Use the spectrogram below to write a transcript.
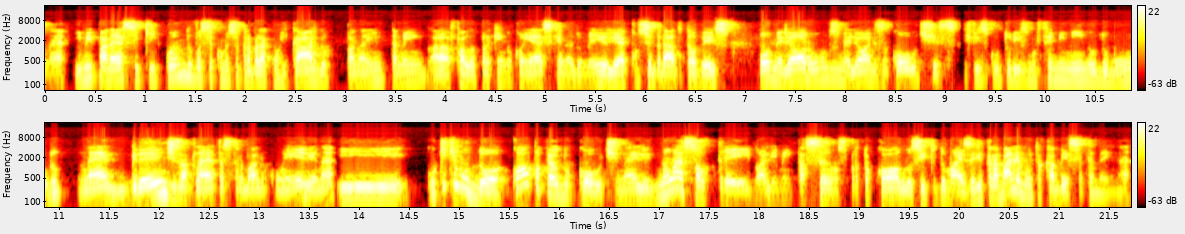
né? E me parece que quando você começou a trabalhar com o Ricardo Panaim, também uh, fala para quem não conhece, quem não é do meio, ele é considerado talvez o melhor, um dos melhores coaches de fisiculturismo feminino do mundo, né? Grandes atletas trabalham com ele, né? E o que, que, mudou? Qual o papel do coach? Né? Ele não é só o treino, a alimentação, os protocolos e tudo mais. Ele trabalha muito a cabeça também, né?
